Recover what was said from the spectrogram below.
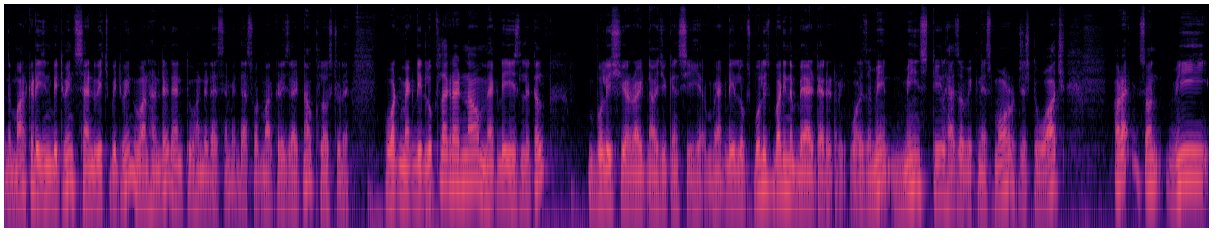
the market is in between, sandwich between 100 and 200 SMA. That's what market is right now, close today. What MACD looks like right now, MACD is little bullish here right now, as you can see here. MACD looks bullish, but in a bear territory. What does it mean? means still has a weakness more, just to watch. All right, so we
